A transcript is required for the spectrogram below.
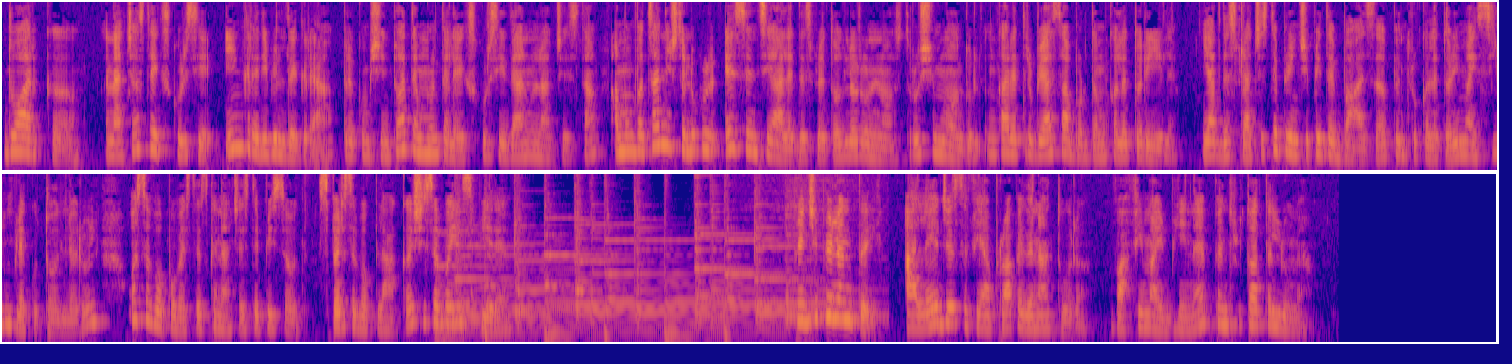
Doar că, în această excursie incredibil de grea, precum și în toate multele excursii de anul acesta, am învățat niște lucruri esențiale despre toddlerul nostru și modul în care trebuia să abordăm călătoriile. Iar despre aceste principii de bază pentru călătorii mai simple cu toddlerul, o să vă povestesc în acest episod. Sper să vă placă și să vă inspire. Principiul întâi. Alege să fii aproape de natură. Va fi mai bine pentru toată lumea.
